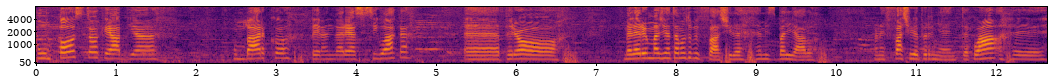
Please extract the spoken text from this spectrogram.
un posto che abbia un barco per andare a Sisiwaka, eh, però me l'ero immaginata molto più facile e mi sbagliavo. Non è facile per niente. Qua eh,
